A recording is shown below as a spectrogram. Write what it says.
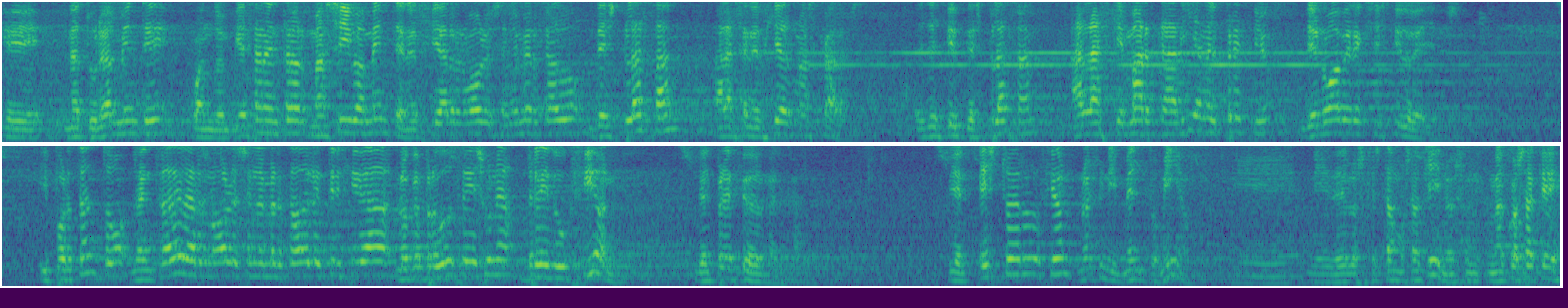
que naturalmente cuando empiezan a entrar masivamente energías renovables en el mercado, desplazan a las energías más caras. Es decir, desplazan a las que marcarían el precio de no haber existido ellas. Y por tanto, la entrada de las renovables en el mercado de electricidad lo que produce es una reducción del precio del mercado. Bien, esto de reducción no es un invento mío, ni, de los que estamos aquí, no es una cosa que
